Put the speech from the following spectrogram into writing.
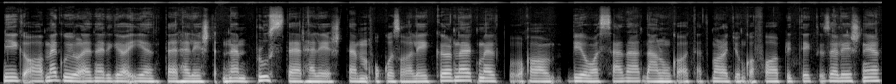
míg a megújuló energia ilyen terhelést nem, plusz terhelést nem okoz a légkörnek, mert a biomasszánál nálunk, tehát maradjunk a falpríték tüzelésnél,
